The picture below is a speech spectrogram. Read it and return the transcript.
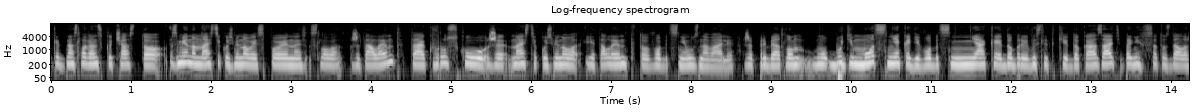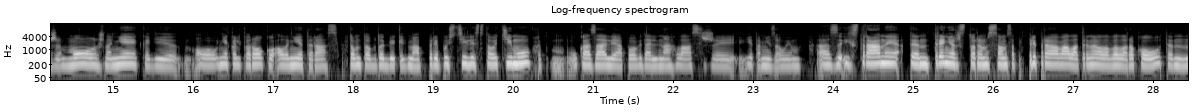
keď na Slovensku často s menom Nasty Kuzminovej spojené slovo, že talent, tak v Rusku, že Настя Kuzminova je talent, to vôbec neuznávali. Že pri biatlon bude môcť niekedy vôbec nejaké dobré výsledky dokázať. Pre nich sa to zdalo, že možno niekedy o niekoľko rokov, ale nie teraz. V tomto období, keď ma prepustili z toho týmu, ukázali a povedali na hlas, že je tam nezáujem. A z ich strany ten tréner, s ktorým som sa pripravovala, trénovala veľa rokov, ten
